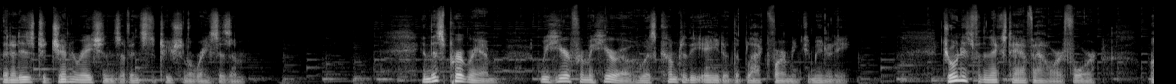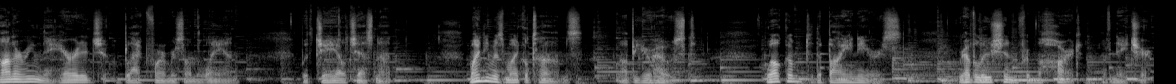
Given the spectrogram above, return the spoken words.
than it is to generations of institutional racism. In this program, we hear from a hero who has come to the aid of the black farming community. Join us for the next half hour for Honoring the Heritage of Black Farmers on the Land with J.L. Chestnut. My name is Michael Toms. I'll be your host. Welcome to the Bioneers Revolution from the Heart of Nature.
